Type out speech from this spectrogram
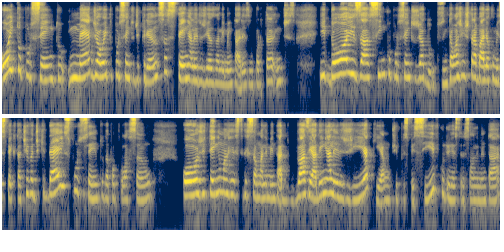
8%, em média, 8% de crianças têm alergias alimentares importantes e 2 a 5% de adultos. Então, a gente trabalha com uma expectativa de que 10% da população hoje tem uma restrição alimentar baseada em alergia, que é um tipo específico de restrição alimentar,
